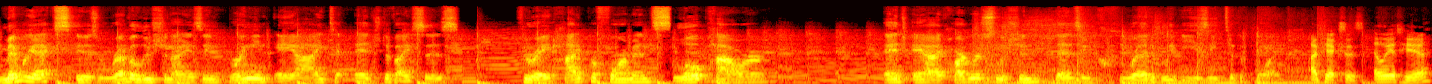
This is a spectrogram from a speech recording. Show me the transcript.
MemryX is revolutionizing bringing AI to edge devices through a high performance, low power, edge AI hardware solution that is incredibly easy to deploy. IPX's Elliott here.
